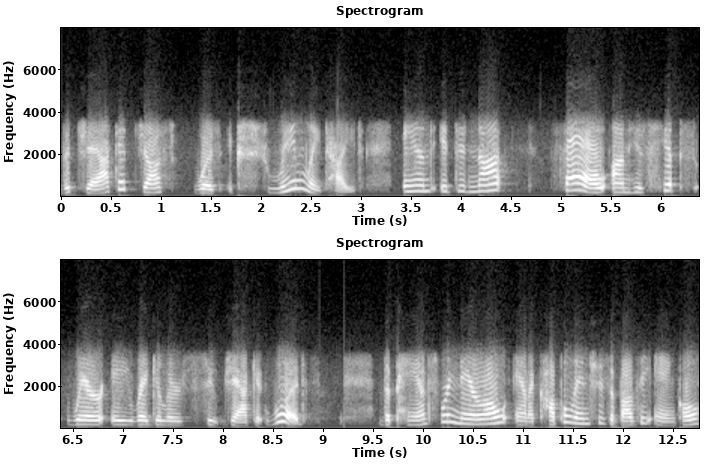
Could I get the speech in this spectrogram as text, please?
The jacket just was extremely tight, and it did not fall on his hips where a regular suit jacket would. The pants were narrow and a couple inches above the ankle.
